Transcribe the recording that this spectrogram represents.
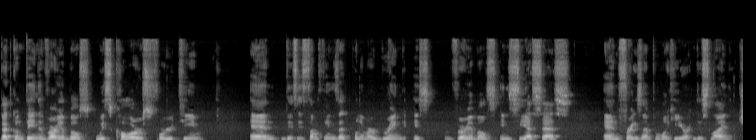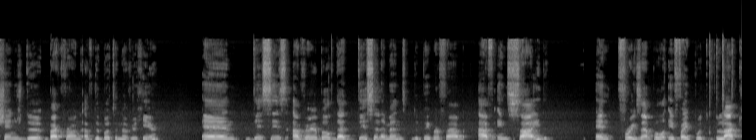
that contains variables with colors for your team. And this is something that Polymer bring is variables in CSS. And for example, here, this line changed the background of the button over here. And this is a variable that this element, the paper fab, have inside. And for example, if I put black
